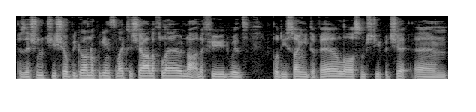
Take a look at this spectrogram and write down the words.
position. She should be going up against the likes of Charlotte Flair and not in a feud with Buddy Sonya Deville or some stupid shit. Um,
